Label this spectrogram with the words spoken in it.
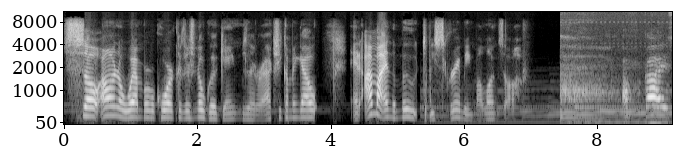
So I don't know what I'm gonna record because there's no good games that are actually coming out, and I'm not in the mood to be screaming my lungs off. oh, guys,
